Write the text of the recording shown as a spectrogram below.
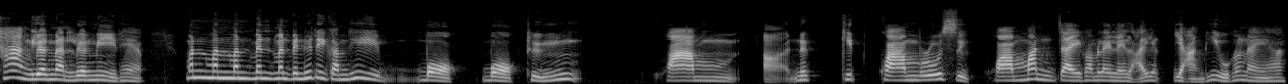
ข้างเรื่องนั่นเรื่องนี้แทบมันมันมันเป็นมันเป็นพฤติกรรมที่บอกบอกถึงความนึกคิดความรู้สึกความมั่นใจความอะไรหลาย ๆ อย่างที่อยู่ข้างในฮะ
